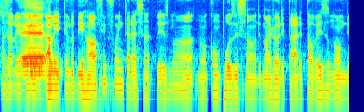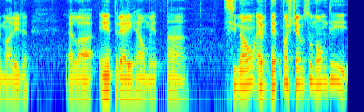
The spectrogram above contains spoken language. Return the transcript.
Mas a leitura, é... a leitura de Ralph foi interessante mesmo numa, numa composição de majoritária, talvez o nome de Marília ela entre aí realmente na. Se não, é evidente nós temos o nome de,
